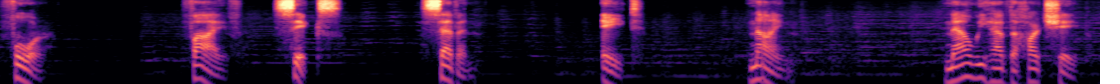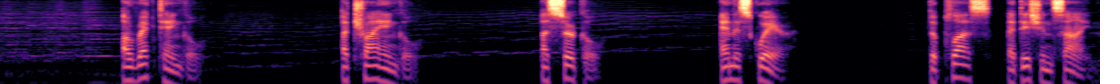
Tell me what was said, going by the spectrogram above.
4 five, six, seven, eight, nine. Now we have the heart shape. A rectangle. A triangle. A circle. And a square. The plus, addition sign.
